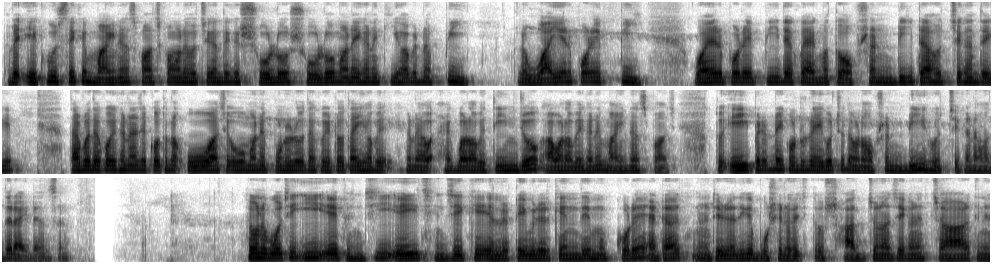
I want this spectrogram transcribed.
তাহলে একুশ থেকে মাইনাস পাঁচ কমানো হচ্ছে এখান থেকে ষোলো। ষোলো মানে এখানে কী হবে না? পি। তাহলে ওয়াইয়ের পরে পি। ওয়াইয়ের পরে পি দেখো একমাত্র অপশান ডিটা হচ্ছে এখান থেকে। তারপর দেখো এখানে আছে কত না ও আছে ও মানে পনেরো, দেখো এটাও তাই হবে। এখানে একবার হবে তিন যোগ, আবার হবে এখানে মাইনাস পাঁচ। তো এই প্যাটার্নটাই কন্টিনিউ এগোচ্ছে, তার মানে অপশান ডি হচ্ছে এখানে আমাদের রাইট অ্যান্সার মানে বলছি E F G H J K L টেবিলের কেন্দ্রে মুখ করে একটা টেবিলের দিকে বসে রয়েছে। তো সাতজন আছে এখানে, চার, তিনে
